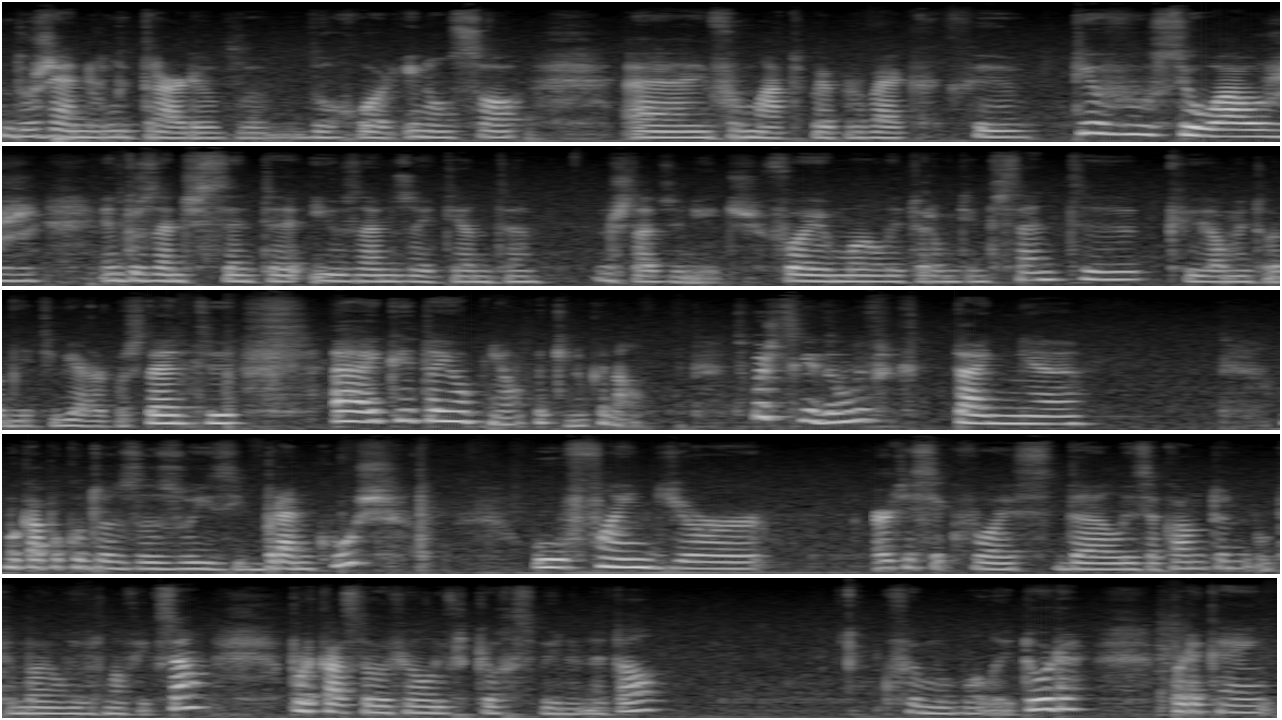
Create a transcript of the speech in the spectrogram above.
do género literário de, de horror e não só uh, em formato paperback que teve o seu auge entre os anos 60 e os anos 80 nos Estados Unidos. Foi uma leitura muito interessante que aumentou a minha TBR bastante uh, e que tenho opinião aqui no canal. Depois de seguida, um livro que tenha uma capa com tons azuis e brancos, o Find Your Artistic Voice da Lisa Compton, também um livro de não ficção, por acaso também foi um livro que eu recebi no Natal, que foi uma boa leitura, para quem uh,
